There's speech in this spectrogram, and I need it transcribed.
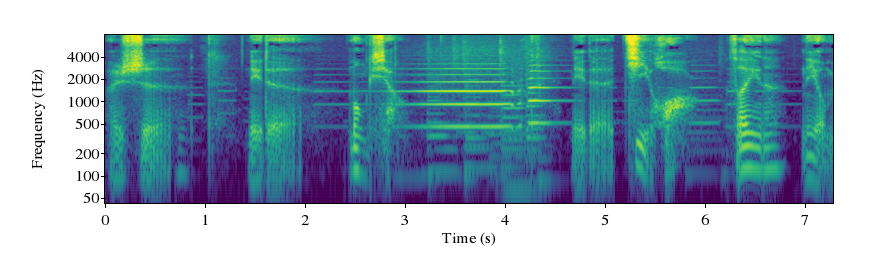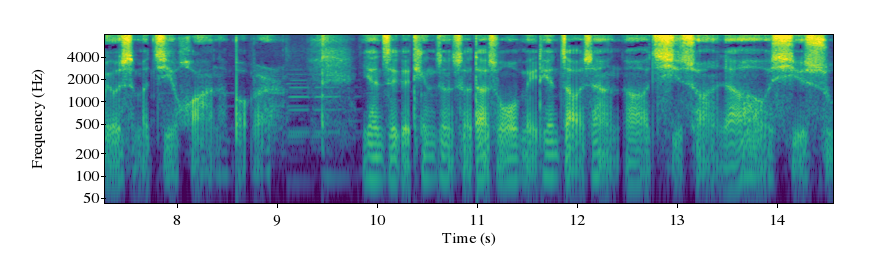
而是你的。梦想，你的计划，所以呢，你有没有什么计划呢，宝贝儿？你看这个听众说，他说我每天早上啊起床，然后洗漱，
